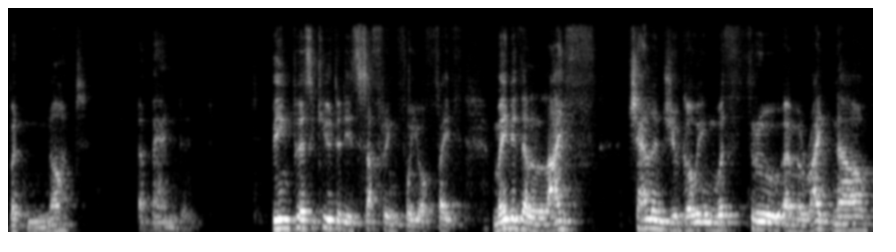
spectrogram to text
but not abandoned. Being persecuted is suffering for your faith. Maybe the life challenge you're going with through um, right now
